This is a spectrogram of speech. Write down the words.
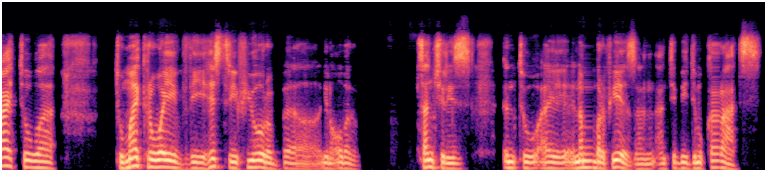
tried to to microwave the history of Europe. you know, over centuries into a, a number of years and, and to be democrats.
